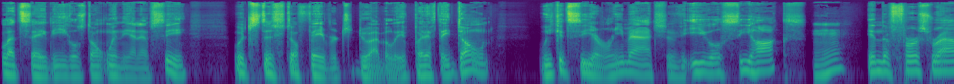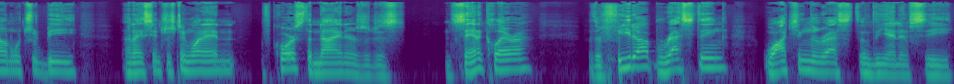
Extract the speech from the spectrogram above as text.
Let's say the Eagles don't win the NFC, which they're still favored to do, I believe. But if they don't, we could see a rematch of Eagles Seahawks hmm in the first round, which would be a nice, interesting one. And of course, the Niners are just in Santa Clara with their feet up, resting, watching the rest of the NFC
